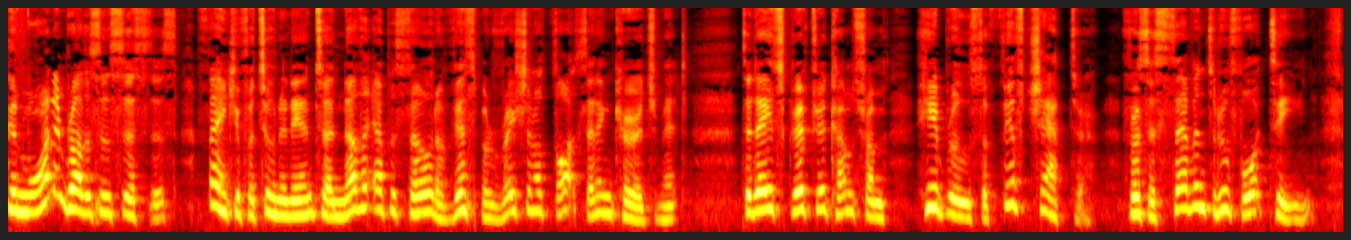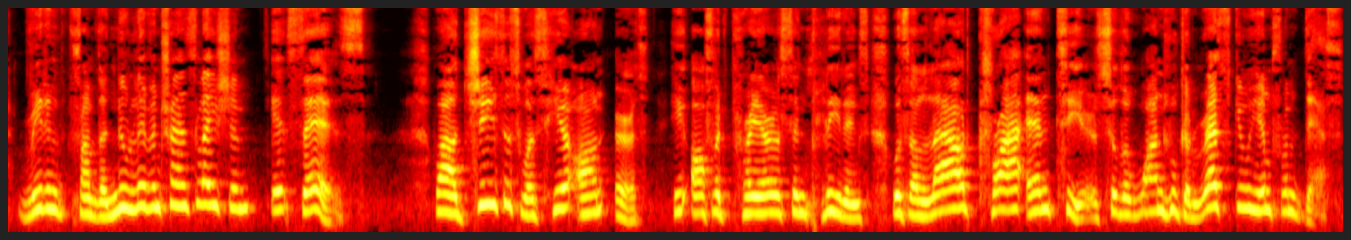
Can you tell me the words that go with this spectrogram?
Good morning, brothers and sisters. Thank you for tuning in to another episode of Inspirational Thoughts and Encouragement. Today's scripture comes from Hebrews, the fifth chapter, verses 7 through 14. Reading from the New Living Translation, it says, While Jesus was here on earth, he offered prayers and pleadings with a loud cry and tears to the one who could rescue him from death.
